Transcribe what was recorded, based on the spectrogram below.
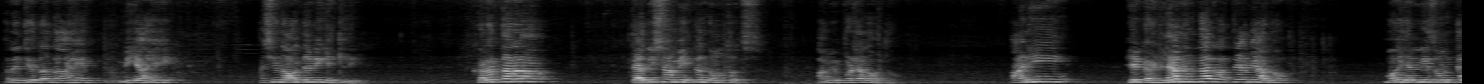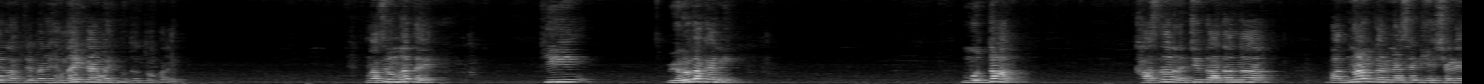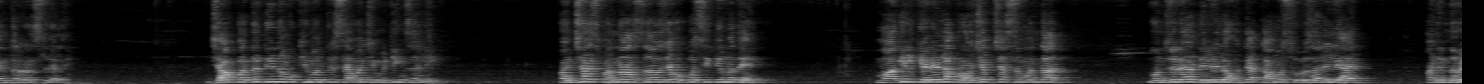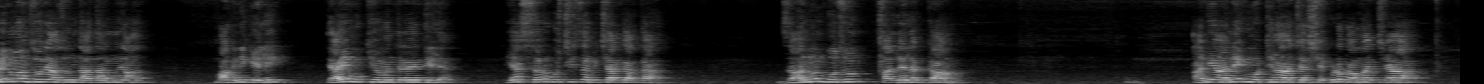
रणजित दादा आहेत मी आहे अशी नावं त्यांनी घेतली. खरं तर त्या दिवशी आम्ही इथं नव्हतोच. आम्ही पुण्याला होतो. आणि हे घडल्यानंतर रात्री आम्ही आलो. मग ह्यांनी जाऊन त्या रात्री पहिले ह्यांनाही काय माहीत नव्हतं तोपर्यंत. माझं मत आहे की विरोधकांनी मुद्दाम खासदार रणजितदादांना बदनाम करण्यासाठी हे षडयंत्र रचलेलं आहे. ज्या पद्धतीनं मुख्यमंत्री साहेबांची मिटिंग झाली पंचाळीस पन्नास हजाराच्या उपस्थितीमध्ये मागील केलेल्या प्रोजेक्टच्या संबंधात मंजुऱ्या दिलेल्या होत्या कामं सुरू झालेली आहेत. आणि नवीन मंजुऱ्या अजून दादांना मागणी केली त्याही मुख्यमंत्र्यांनी दिल्या. या सर्व गोष्टीचा विचार करता जाणून बुजून चाललेलं काम आणि अनेक मोठ्या ज्या शेकडो कामाच्या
